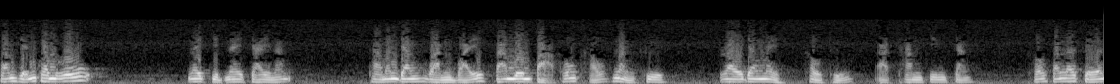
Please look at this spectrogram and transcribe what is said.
ความเห็นความรู้ในจิตในใจนั้น ถ้ามันยังหวั่นไหวตามลมปากของเขา นั่นคือ เรายังไม่เข้าถึงอาจทำจริงจัง เขาสรรเสริญ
